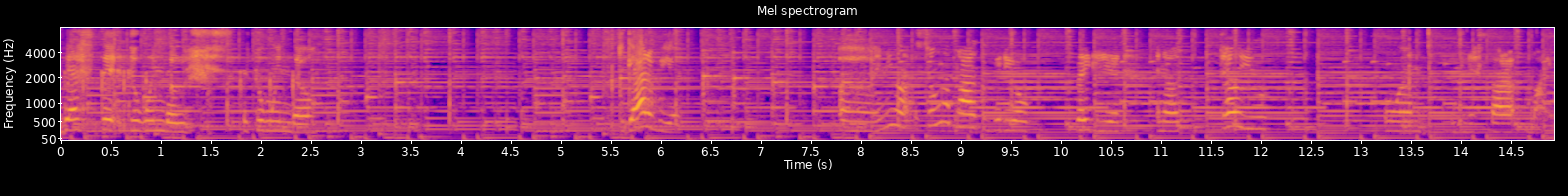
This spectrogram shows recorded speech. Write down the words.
That's the, the window. It's a window. It's gotta be a. Uh, anyway, so I'm gonna pause the video right here, and I'll tell you when I'm gonna start up mine.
